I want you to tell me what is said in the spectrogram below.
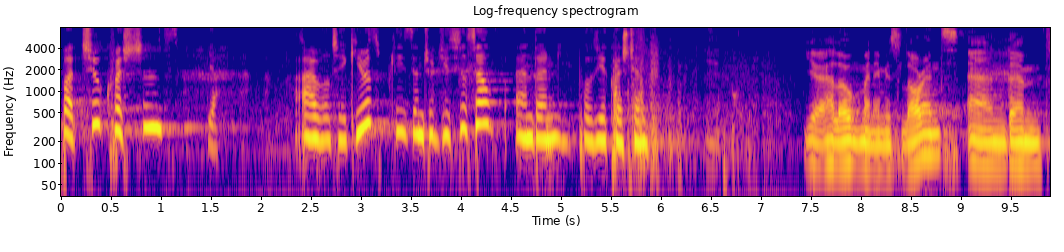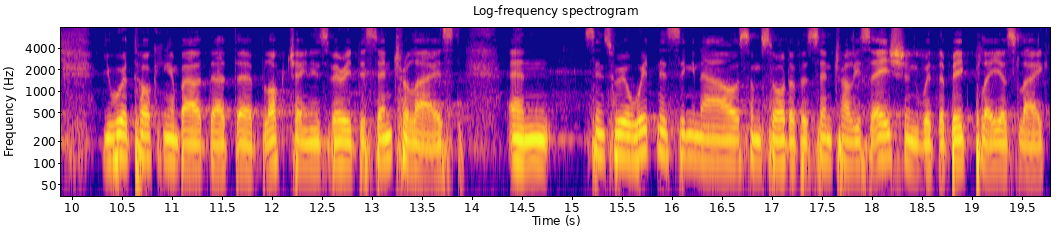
But two questions I will take yours. Please introduce yourself and then pose your question. Yeah, hello, my name is Lawrence, and um, you were talking about that the blockchain is very decentralized. And since we're witnessing now some sort of a centralization with the big players like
